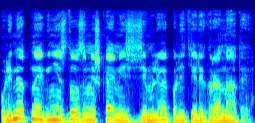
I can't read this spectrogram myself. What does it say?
Пулеметное гнездо за мешками с землей полетели гранаты.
